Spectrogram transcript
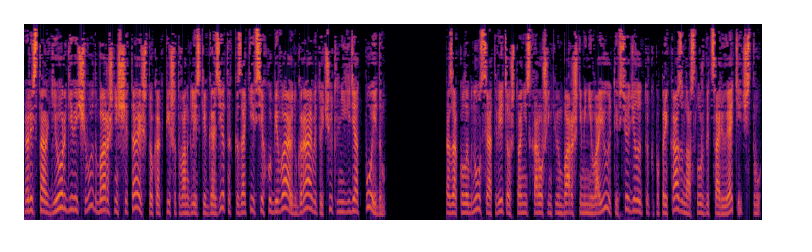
Аристар Георгиевич, вот барышня считает, что, как пишут в английских газетах, казаки всех убивают, грабят и чуть ли не едят поедом. Казак улыбнулся и ответил, что они с хорошенькими барышнями не воюют и все делают только по приказу на службе царю и отечеству.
